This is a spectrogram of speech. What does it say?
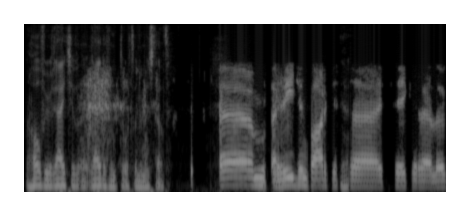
Een half uur rijtje, rijden van Tottenham is dat. Ehm Regent Park is, Ja. eh, is zeker eh, leuk.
